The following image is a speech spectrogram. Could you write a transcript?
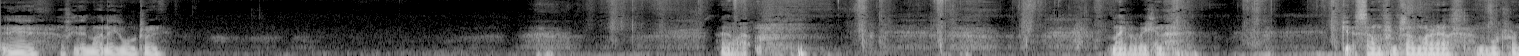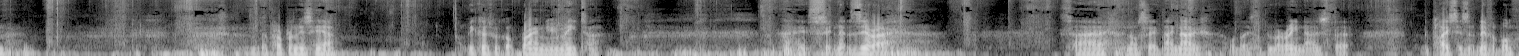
yeah, I think they might need watering. Oh well. Maybe we can get some from somewhere else and water them. The problem is here, because we've got brand new meter, it's sitting at zero. So, and obviously they know, or the, the mairie knows that the place isn't livable.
